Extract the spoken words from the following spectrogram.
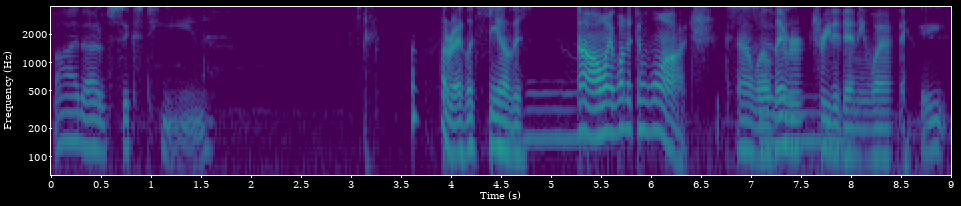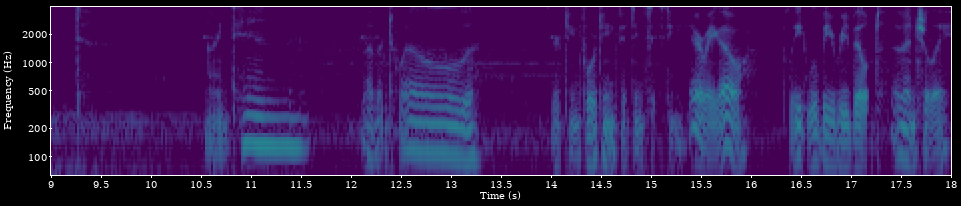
5 out of 16. Alright, let's see how this. Oh, I wanted to watch. Six, oh, well, they seven. retreated anyway. 8, 9, 10, 11, 12, 13, 14, 15, 16. There we go. Fleet will be rebuilt eventually.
